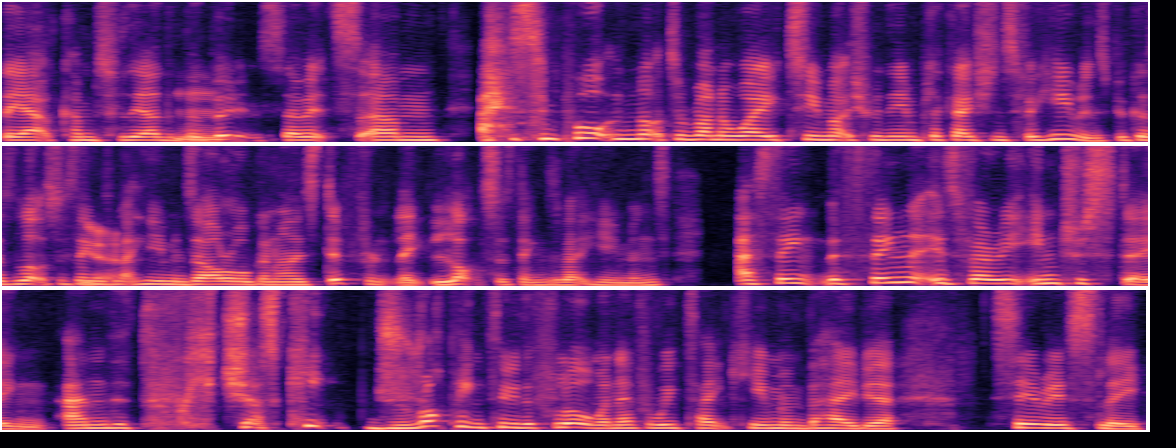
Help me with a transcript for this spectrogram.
the outcomes for the other mm. baboons. So it's um, it's important not to run away too much with the implications for humans because lots of things yeah. about humans are organized differently. Lots of things about humans. I think the thing that is very interesting and we just keep dropping through the floor whenever we take human behavior seriously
